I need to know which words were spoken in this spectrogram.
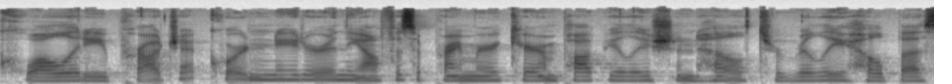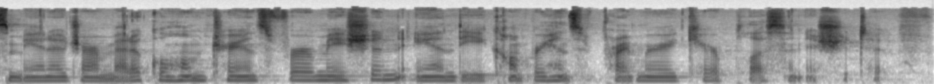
quality project coordinator in the Office of Primary Care and Population Health to really help us manage our medical home transformation and the Comprehensive Primary Care Plus initiative.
